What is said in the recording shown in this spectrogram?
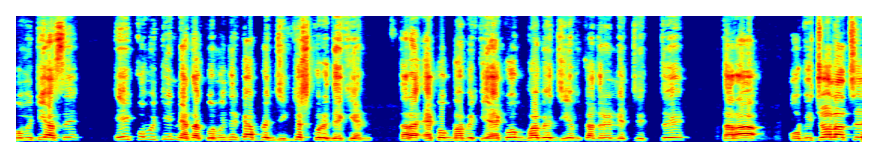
কমিটি আছে। এই কমিটির নেতা কর্মীদেরকে আপনি জিজ্ঞেস করে দেখেন, তারা এককভাবে কি এককভাবে জিএম কাদেরের নেতৃত্বে তারা অবিচল আছে,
